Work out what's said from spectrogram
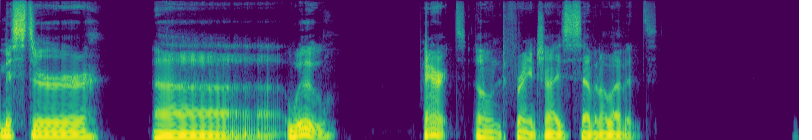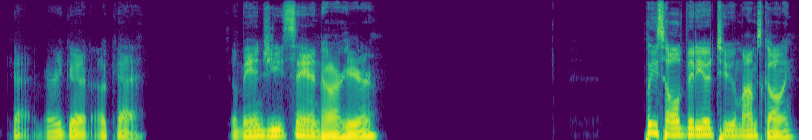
Mr. Uh, Woo, parents owned franchise 7-Elevens. Okay, very good. Okay. So Manjeet Sandhar here. Please hold video two. Mom's calling.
